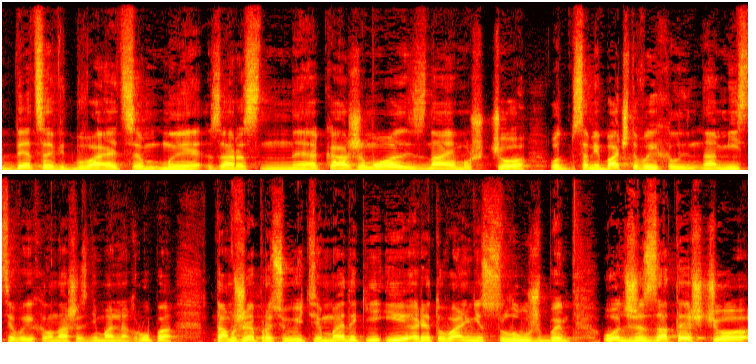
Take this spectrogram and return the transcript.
Де це відбувається, ми зараз не кажемо. Знаємо, що от самі бачите, виїхали на місце. Виїхала наша знімальна група. Там вже працюють медики і рятувальні служби. Отже, за те, що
